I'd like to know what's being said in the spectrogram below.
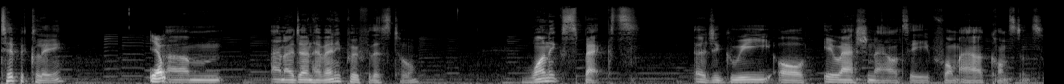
Typically, Yep. um, and I don't have any proof of this at all, one expects a degree of irrationality from our constants.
